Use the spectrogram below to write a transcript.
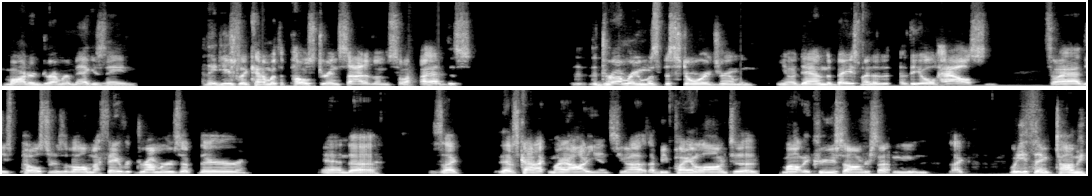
Modern Drummer magazine, and they'd usually come with a poster inside of them. So I had this. The, the drum room was the storage room, and you know, down in the basement of the, of the old house. And so I had these posters of all my favorite drummers up there, and, and uh, it's like that was kind of like my audience. You know, I'd be playing along to a Motley Crue song or something, and like what do you think, Tommy?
